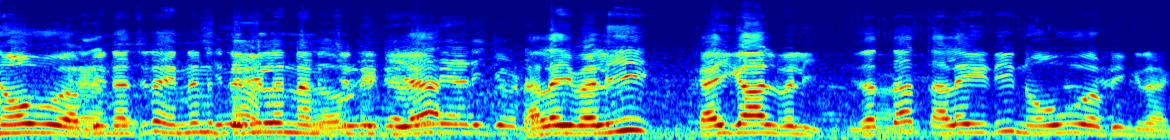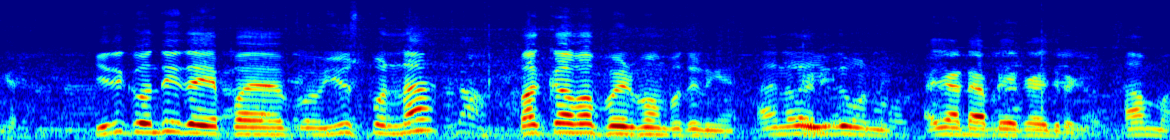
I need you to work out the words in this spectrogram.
நோவு அப்படின்னாச்சுன்னா என்னன்னு தெரியலன்னு நினைச்சிட்டு இருக்கீங்க தலைவலி கை கால் வலி. இதைத்தான் தலையிடி நோவு அப்படிங்கிறாங்க. இதுக்கு வந்து இதை இப்போ யூஸ் பண்ணா பக்காவா போயிடுமா பார்த்துடுங்க அதனால இது ஒண்ணு. ஐயாட்ட அப்படியே கழிச்சிருங்க ஆமா.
